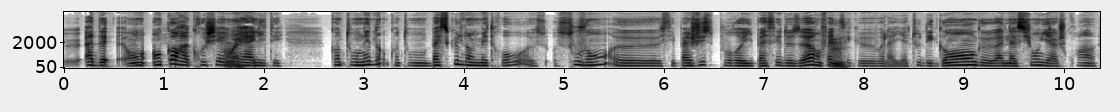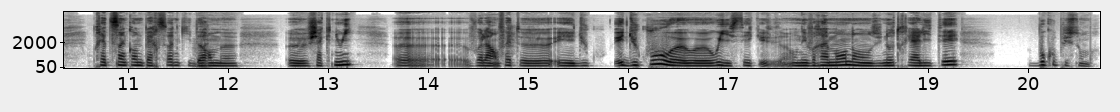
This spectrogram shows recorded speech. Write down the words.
euh, encore accrochés à une Ouais. réalité. Quand on, est dans- quand on bascule dans le métro, euh, souvent, euh, c'est pas juste pour y passer deux heures. En fait, Mm. c'est que voilà, il y a tous des gangs. euh, À Nation, il y a, je crois, près de 50 personnes qui dorment euh, chaque nuit. Euh, voilà, en fait, et du coup, et du coup, oui, c'est, on est vraiment dans une autre réalité, beaucoup plus sombre.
